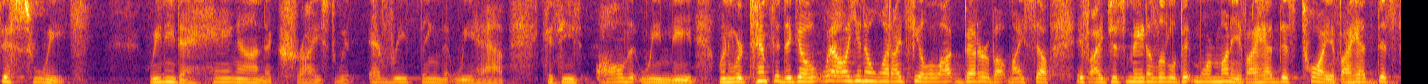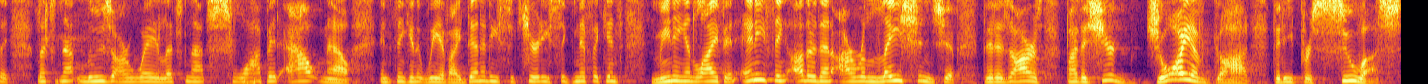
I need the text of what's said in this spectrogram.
this week, we need to hang on to Christ with everything that we have because He's all that we need. When we're tempted to go, well, you know what, I'd feel a lot better about myself if I just made a little bit more money, if I had this toy, if I had this thing. Let's not lose our way. Let's not swap it out now in thinking that we have identity, security, significance, meaning in life, and anything other than our relationship that is ours by the sheer joy of God that He pursue us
